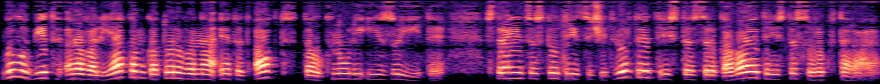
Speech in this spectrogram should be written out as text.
был убит равальяком, которого на этот акт толкнули иезуиты. Страница 134, 340, 342.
